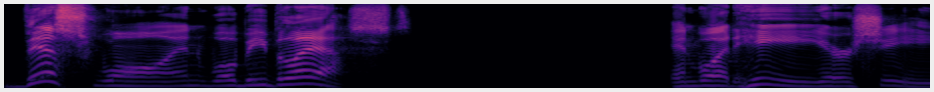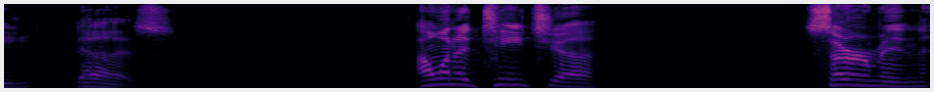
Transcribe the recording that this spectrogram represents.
this one will be blessed in what he or she does. I want to teach a sermon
